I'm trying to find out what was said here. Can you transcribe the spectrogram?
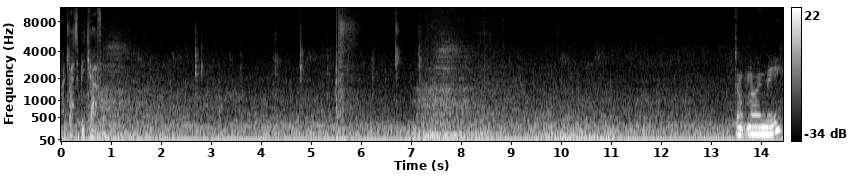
I'd better be careful. Don't mind me.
